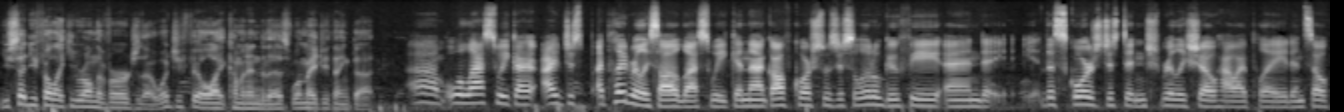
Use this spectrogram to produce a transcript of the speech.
You said you felt like you were on the verge, though. What did you feel like coming into this? What made you think that? Um, well, last week I, I just I played really solid last week, and that golf course was just a little goofy, and the scores just didn't really show how I played, and so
